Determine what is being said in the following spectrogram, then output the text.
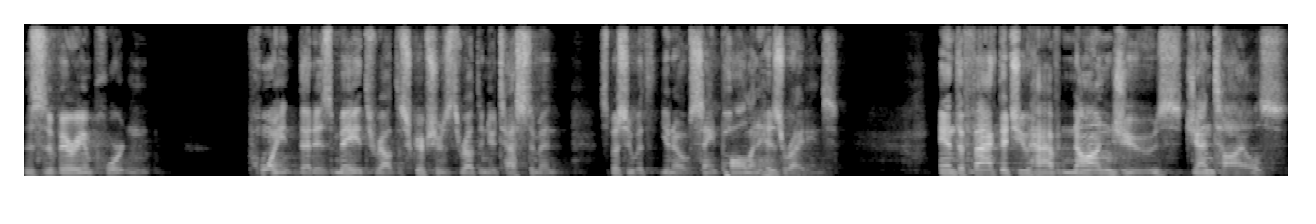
This is a very important point that is made throughout the scriptures, throughout the New Testament, especially with, you know, St. Paul and his writings. And the fact that you have non Jews, Gentiles,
